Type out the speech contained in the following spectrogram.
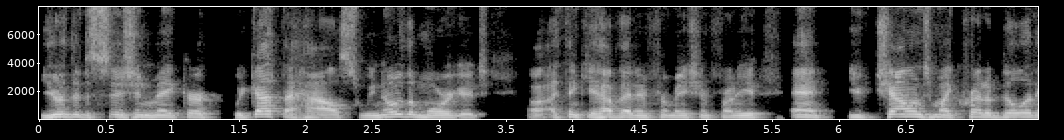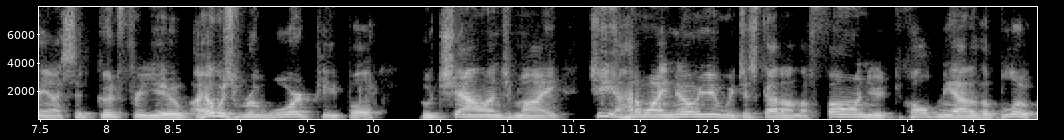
you're the decision maker. We got the house. We know the mortgage. Uh, I think you have that information in front of you. And you challenged my credibility. And I said, good for you. I always reward people who challenge my, gee, how do I know you? We just got on the phone. You called me out of the blue.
